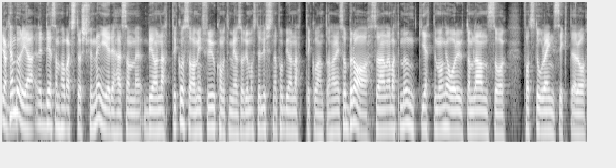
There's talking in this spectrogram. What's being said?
Jag kan börja. Det som har varit störst för mig är det här som Björn Nattiko sa. Min fru kom till mig och sa du måste lyssna på Björn Nattiko Anton. Han är så bra. Så han har varit munk jättemånga år utomlands och fått stora insikter. Och,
